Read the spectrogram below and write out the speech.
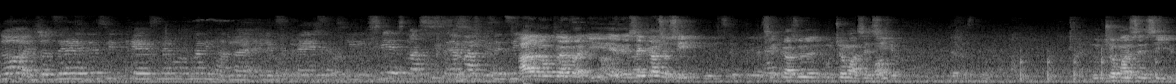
No, entonces es decir que es mejor manejar la- el SPS así. Sí, es más sea más sencillo. Ah, no, claro, allí, en ese caso sí. En ese caso es mucho más sencillo. Mucho más sencillo.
